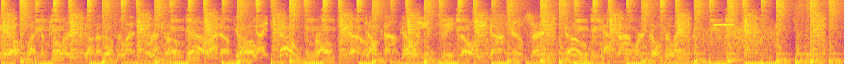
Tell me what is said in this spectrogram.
Tail flag controllers, go, no go for go, I go, go, control, go, Telcom, go, GNC, go, EECOM, go, Surgeon, go, Captain onward, go for landing.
